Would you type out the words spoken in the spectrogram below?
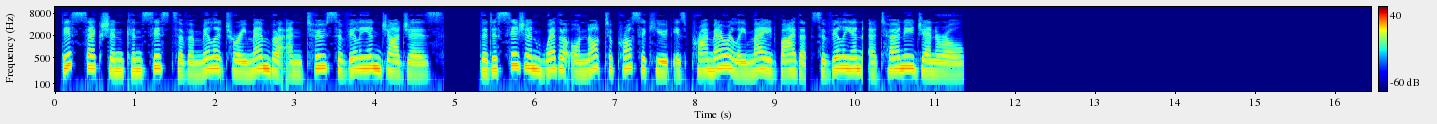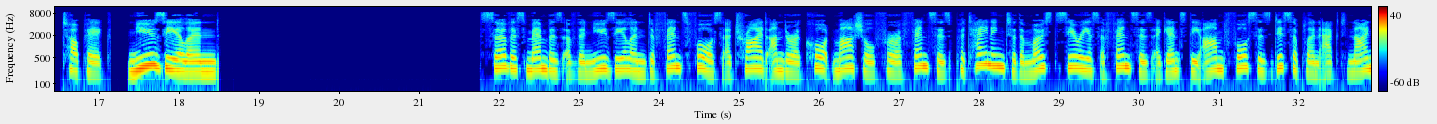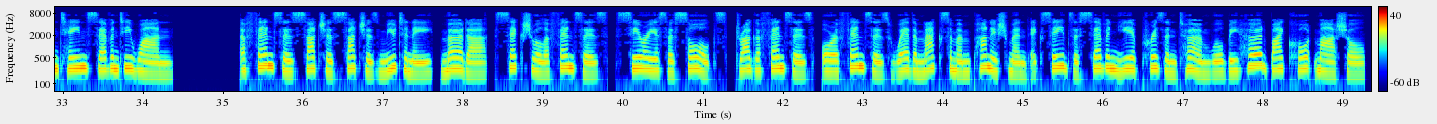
This section consists of a military member and two civilian judges. The decision whether or not to prosecute is primarily made by the civilian attorney general. New Zealand Service members of the New Zealand Defence Force are tried under a court-martial for offences pertaining to the most serious offences against the Armed Forces Discipline Act 1971. Offences such as such as mutiny, murder, sexual offences, serious assaults, drug offences, or offences where the maximum punishment exceeds a seven-year prison term will be heard by court-martial.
